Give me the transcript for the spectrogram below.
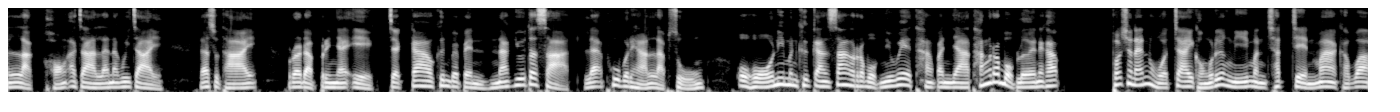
นหลักของอาจารย์และนักวิจัย และสุดท้าย ระดับปริญญาเอกจะก้าวขึ้นไปเป็นนักยุทธศาสตร์ และผู้บริหารระดับสูง โอ้โห นี่มันคือการสร้างระบบนิเวศทางปัญญาทั้งระบบเลยนะครับ เพราะฉะนั้นหัวใจของเรื่องนี้มันชัดเจนมากครับว่า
